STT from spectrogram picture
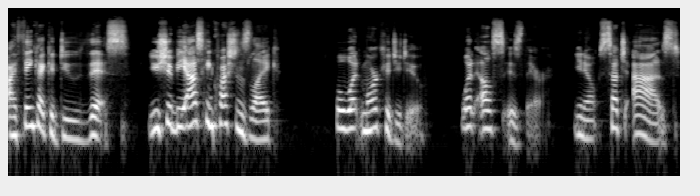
I think I could do this, you should be asking questions like, well, what more could you do? What else is there? You know, such as,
